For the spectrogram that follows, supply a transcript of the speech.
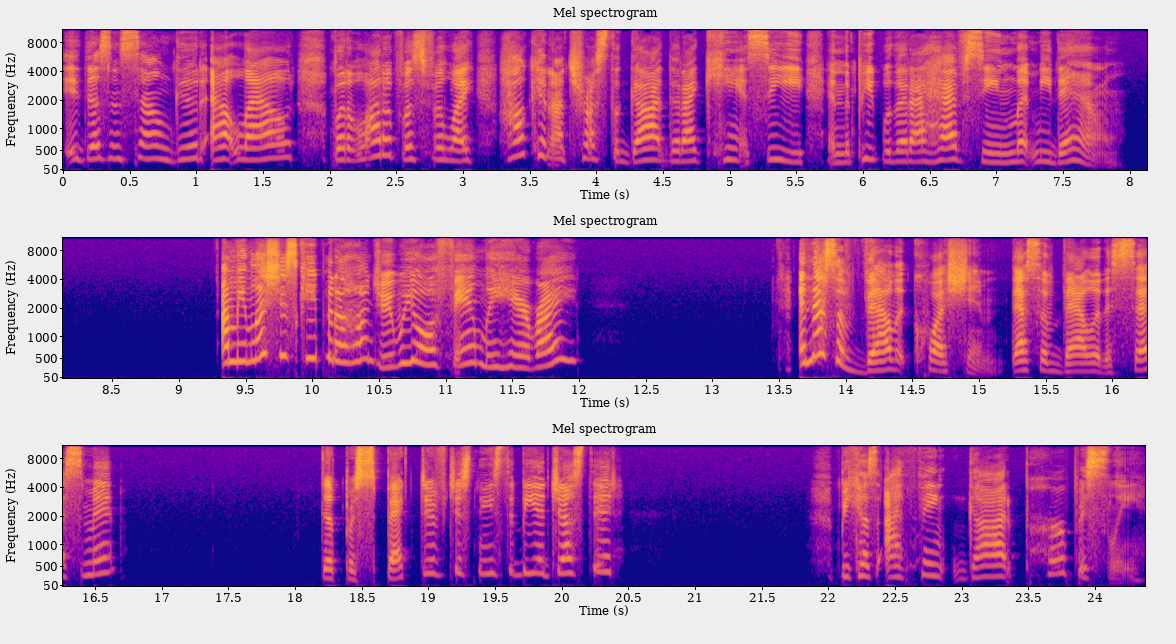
it doesn't sound good out loud, but a lot of us feel like, how can I trust the God that I can't see and the people that I have seen let me down? I mean, let's just keep it 100. We all family here, right? And that's a valid question. That's a valid assessment. The perspective just needs to be adjusted. Because I think God purposely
